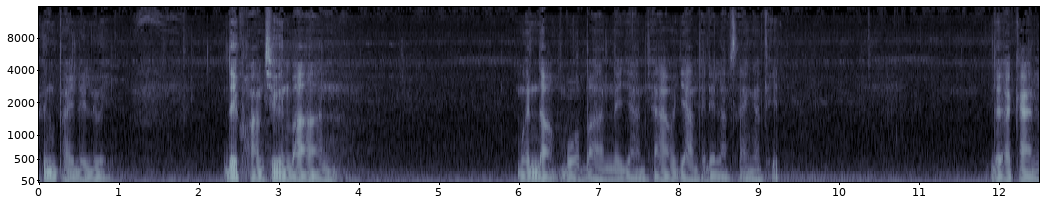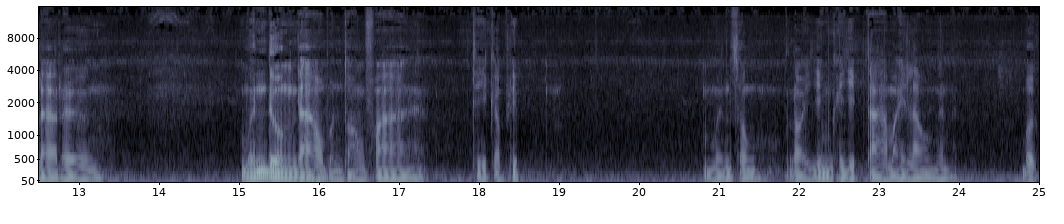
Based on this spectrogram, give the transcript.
ขึ้นไปเรื่อย ด้วยความชื่นบาน เหมือนดอกบัวบานในยามเช้า ยามที่ได้รับแสงอาทิตย์ ด้วยอาการล่าเริง เหมือนดวงดาวบนท้องฟ้าที่กระพริบ เหมือนส่งรอยยิ้มขยิบตามาให้เราเงินเบิก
